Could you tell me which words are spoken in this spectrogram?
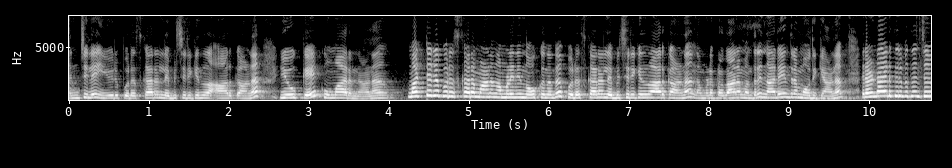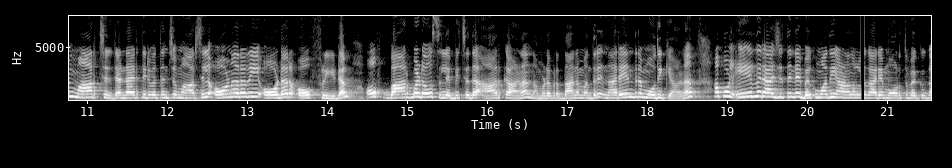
അഞ്ചിലെ ഈ ഒരു പുരസ്കാരം ലഭിച്ചിരിക്കുന്നത് ആർക്കാണ്? യു കെ കുമാരനാണ്. മറ്റൊരു പുരസ്കാരമാണ് നമ്മൾ ഇനി നോക്കുന്നത്. പുരസ്കാരം ലഭിച്ചിരിക്കുന്നത് ആർക്കാണ്? നമ്മുടെ പ്രധാനമന്ത്രി നരേന്ദ്രമോദിക്കാണ്. രണ്ടായിരത്തി ഇരുപത്തഞ്ച് മാർച്ചിൽ രണ്ടായിരത്തി ഇരുപത്തഞ്ച് മാർച്ചിൽ honorary order of freedom of Barbados ലഭിച്ചത് ആർക്കാണ്? നമ്മുടെ പ്രധാനമന്ത്രി നരേന്ദ്രമോദിക്കാണ്. അപ്പോൾ ഏത് രാജ്യത്തിന്റെ ബഹുമതിയാണെന്നുള്ള കാര്യം ഓർത്തു വെക്കുക.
